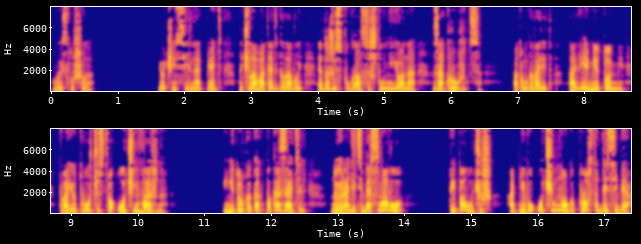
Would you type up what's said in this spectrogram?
выслушала. И очень сильно опять начала мотать головой. Я даже испугался, что у нее она закружится. Потом говорит, поверь мне, Томми, твое творчество очень важно. И не только как показатель, но и ради тебя самого. Ты получишь от него очень много, просто для себя.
